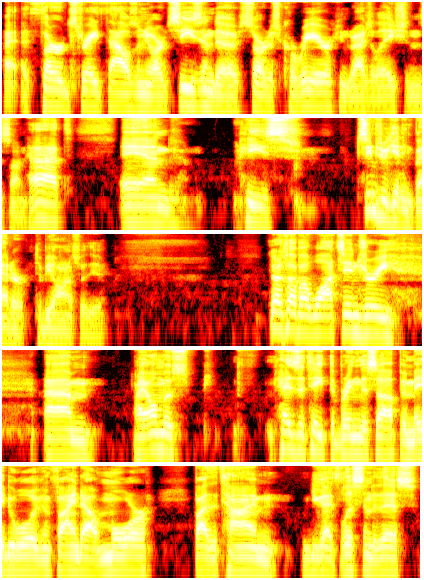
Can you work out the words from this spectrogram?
a third straight thousand yard season to start his career. Congratulations on that. And he's seems to be getting better, to be honest with you. Got to talk about Watt's injury. Um, I almost hesitate to bring this up, and maybe we'll even find out more by the time you guys listen to this.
